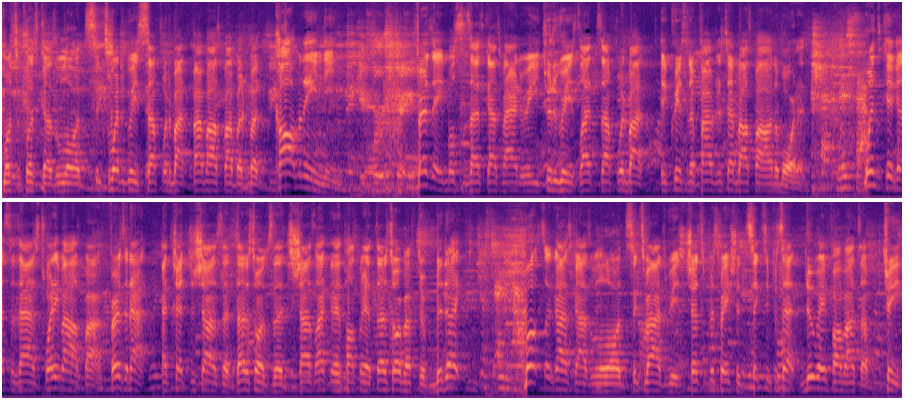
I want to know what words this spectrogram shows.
mostly clear skies low at 61 degrees, south wind about 5 miles hour, but, but calm in the evening. Thursday, mostly sunny skies high to 82 degrees, light south wind about increasing to 5 to 10 miles per hour in the morning. Gust as high as 20 miles per hour. Thursday night, I checked the showers and thunderstorms. The showers likely possibly a thunderstorm after midnight. Most of the guys will low at 65 degrees. Chance of precipitation 60%. New rainfall amounts of between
